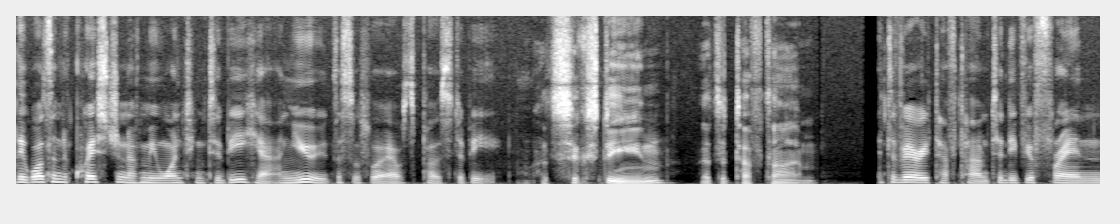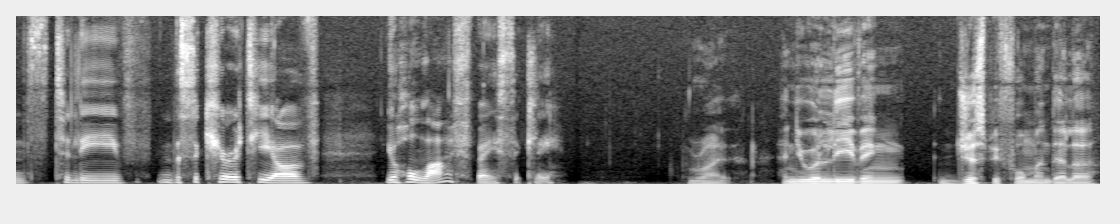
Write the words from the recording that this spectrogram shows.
there wasn't a question of me wanting to be here. I knew this was where I was supposed to be. At 16, that's a tough time. It's a very tough time to leave your friends, to leave the security of your whole life, basically. Right. And you were leaving just before Mandela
